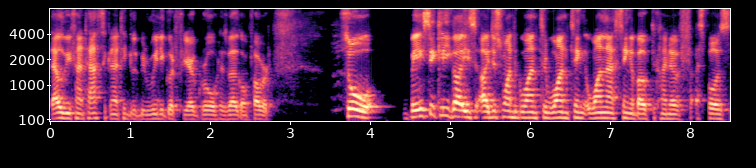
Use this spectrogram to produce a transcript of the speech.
that would be fantastic and i think it'll be really good for your growth as well going forward. So basically guys i just want to go on to one thing one last thing about the kind of i suppose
